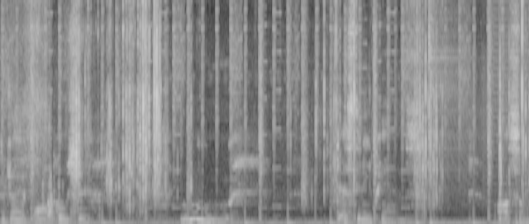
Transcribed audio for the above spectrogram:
The giant wall poster. Ooh. Destiny pins. Awesome.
